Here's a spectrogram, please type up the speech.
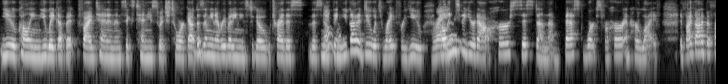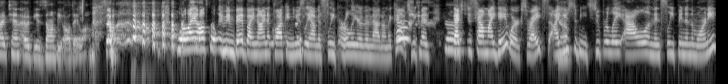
you Colleen you wake up at 5 10 and then 6 10 you switch to workout doesn't mean everybody needs to go try this this no. new thing you got to do what's right for you right. Colleen's figured out her system that best works for her and her life if I got up at 5 10 I would be a zombie all day long so well, I also am in bed by nine o'clock, and usually I'm asleep earlier than that on the couch because that's just how my day works, right? So I yeah. used to be super late owl and then sleep in in the morning.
